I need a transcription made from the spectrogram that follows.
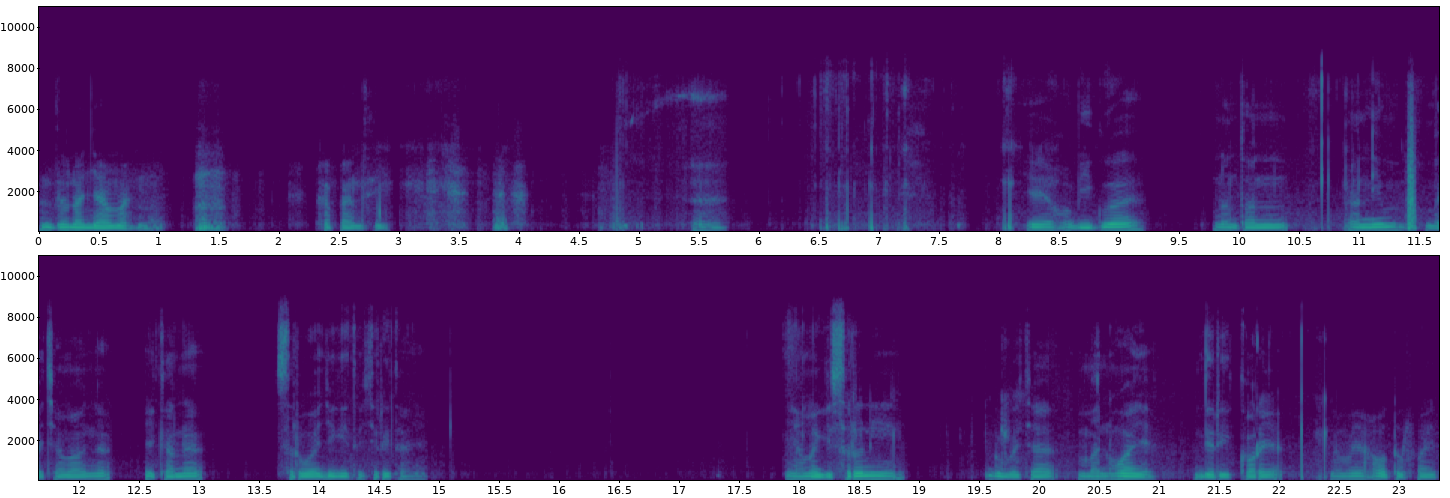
zona nyaman apaan sih? Uh, ya hobi gue nonton anim baca manga. Ya karena seru aja gitu ceritanya. Yang lagi seru nih gue baca manhwa ya dari Korea. Namanya How to Fight.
